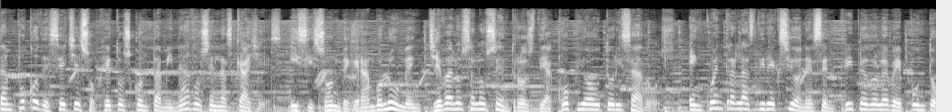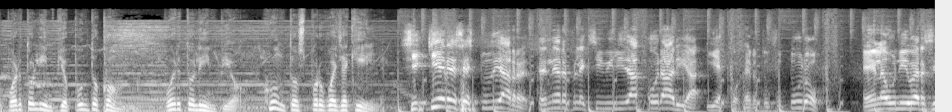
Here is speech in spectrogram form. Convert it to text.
Tampoco deseches objetos contaminados en las calles y si son de gran volumen, llévalos a los centros de acopio autorizados. Encuentra las direcciones en www.puertolimpio.com. Puerto Limpio, juntos por Guayaquil. Si quieres estudiar, tener flexibilidad horaria y escoger tu futuro, en la Universidad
